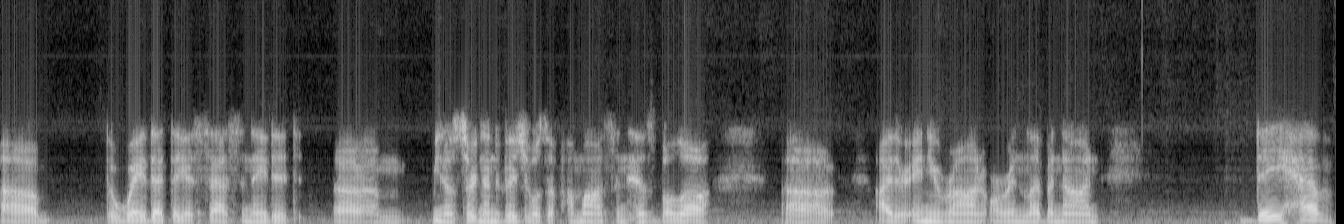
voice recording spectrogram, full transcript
Um, the way that they assassinated, um, you know, certain individuals of Hamas and Hezbollah, uh, either in Iran or in Lebanon, they have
